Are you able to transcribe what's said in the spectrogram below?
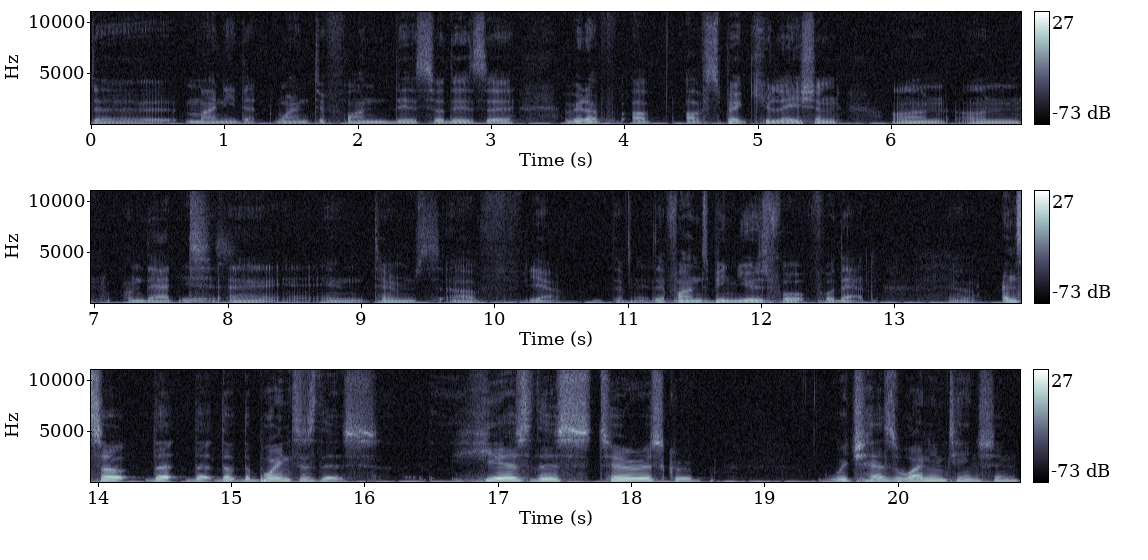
the money that went to fund this. So there's a, a bit of, of, of speculation on on on that Yes. uh, in terms of yeah the the funds being used for for that. Yeah. And so the, the, the, the point is this. Here's this terrorist group which has one intention,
